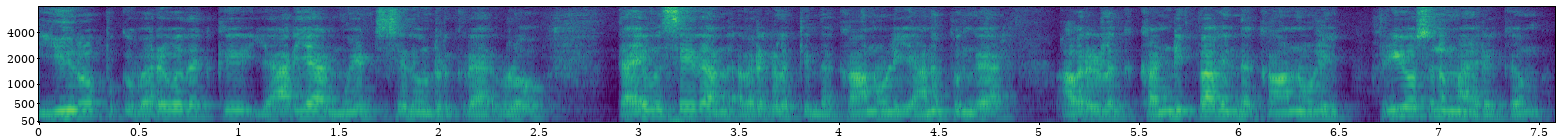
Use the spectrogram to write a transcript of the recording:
யூரோப்புக்கு வருவதற்கு யார் யார் முயற்சி செய்து கொண்டிருக்கிறார்களோ தயவு செய்து அந்த- அவர்களுக்கு இந்த காணொலியை அனுப்புங்க. அவர்களுக்கு கண்டிப்பாக இந்த காணொளி பிரயோசனமாக இருக்கும்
